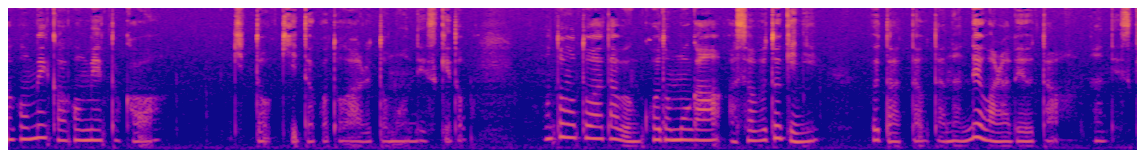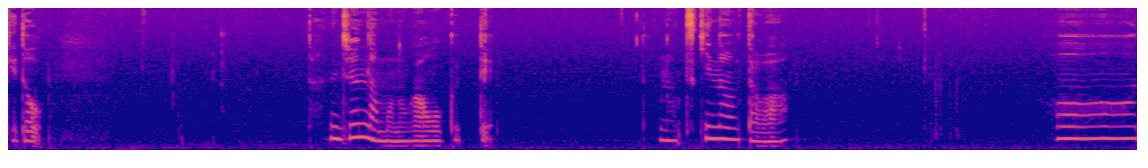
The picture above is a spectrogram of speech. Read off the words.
かごめかごめ」とかはきっと聞いたことがあると思うんですけどもともとは多分子供が遊ぶ時に歌った歌なんでわらべ歌なんですけど単純なものが多くってその月の歌は「お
